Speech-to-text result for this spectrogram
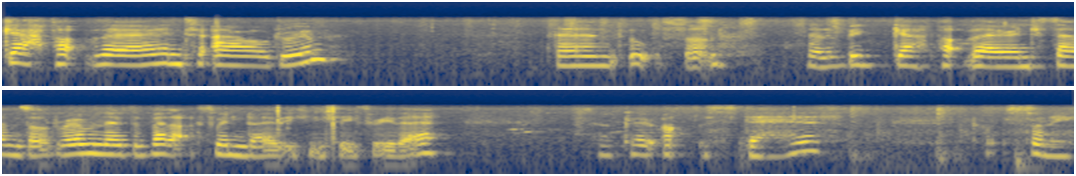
gap up there into our old room. And, oops, on. And a big gap up there into Sam's old room, and there's a Velux window that you can see through there. So I'll go up the stairs. Quite sunny.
